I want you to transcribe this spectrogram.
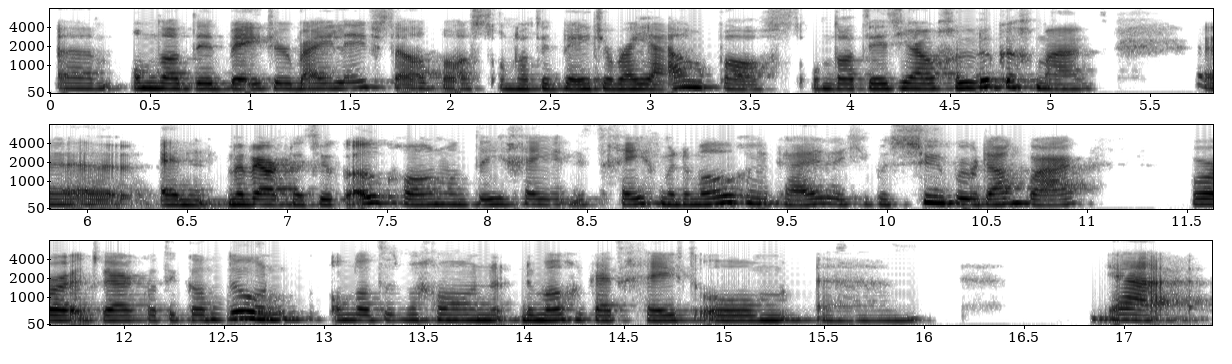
Ehm, omdat dit beter bij je leefstijl past. Omdat dit beter bij jou past. Omdat dit jou gelukkig maakt. Eh, en mijn werk natuurlijk ook gewoon, want dit geeft me de mogelijkheid. Dat je ben super dankbaar voor het werk wat ik kan doen. Omdat het me gewoon de mogelijkheid geeft om ehm, ja,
